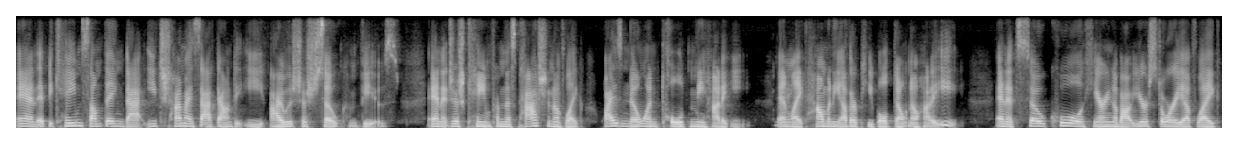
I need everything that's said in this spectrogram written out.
And it became something that each time I sat down to eat, I was just so confused. And it just came from this passion of like, why has no one told me how to eat? And like, how many other people don't know how to eat? And it's so cool hearing about your story of like,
